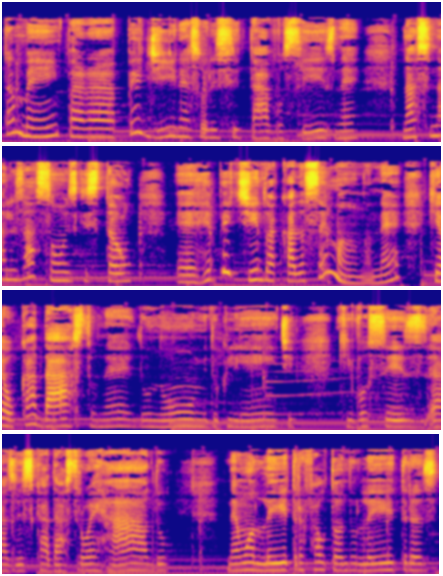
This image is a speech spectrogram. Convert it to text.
também para pedir, né? Solicitar vocês, né? Nas finalizações que estão é, repetindo a cada semana, né? Que é o cadastro, né? Do nome do cliente, que vocês às vezes cadastram errado né? Uma letra, faltando letras,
